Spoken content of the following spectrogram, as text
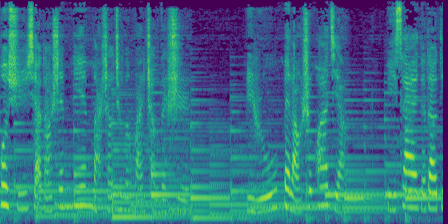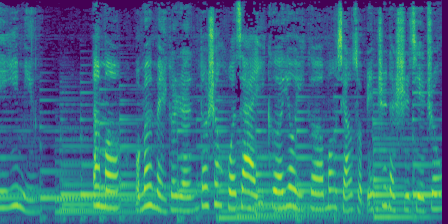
或许小到身边马上就能完成的事，比如被老师夸奖，比赛得到第一名。那么，我们每个人都生活在一个又一个梦想所编织的世界中。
